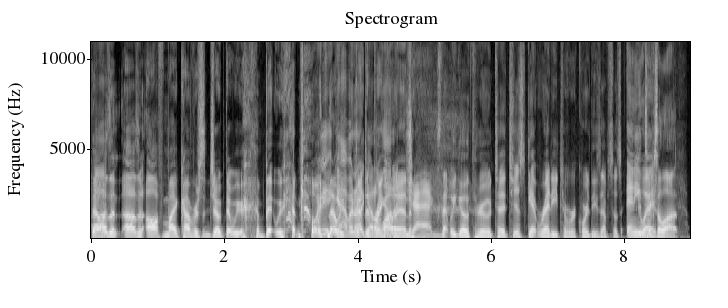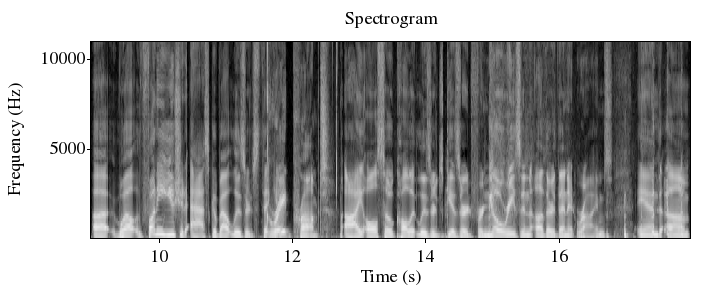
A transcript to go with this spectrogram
That uh, was an that was an off mic conversation joke that we were a bit we had going we, that Gavin we got to got bring a lot of in. jags that we go through to just get ready to record these episodes. Anyway, takes a lot. Uh, well, funny you should ask about Lizard's Thicket. Great prompt. I also call it Lizard's Gizzard for no reason other than it rhymes. And um,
